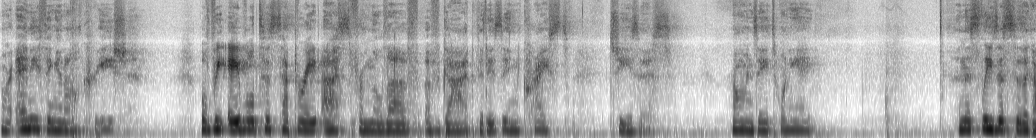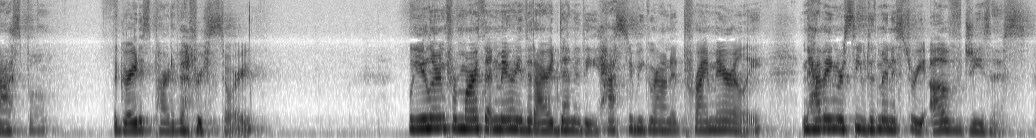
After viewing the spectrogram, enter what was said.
nor anything in all creation will be able to separate us from the love of God that is in Christ Jesus. Romans 8 28. And this leads us to the gospel, the greatest part of every story. We learn from Martha and Mary that our identity has to be grounded primarily in having received the ministry of Jesus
